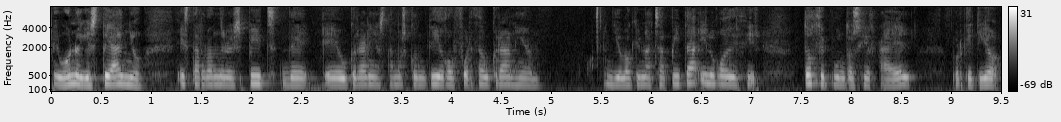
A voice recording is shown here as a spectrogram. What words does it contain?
Y bueno, y este año estar dando el speech de eh, Ucrania, estamos contigo, fuerza Ucrania, llevo aquí una chapita y luego decir 12 puntos Israel, porque tío,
